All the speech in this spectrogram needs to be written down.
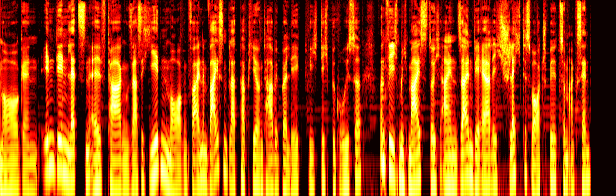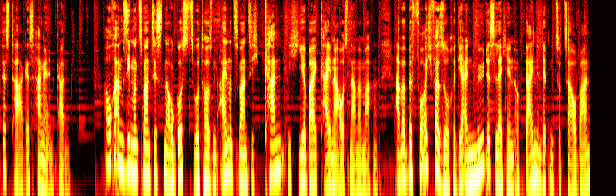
Morgen. In den letzten elf Tagen saß ich jeden Morgen vor einem weißen Blatt Papier und habe überlegt, wie ich dich begrüße und wie ich mich meist durch ein, seien wir ehrlich, schlechtes Wortspiel zum Akzent des Tages hangeln kann. Auch am 27. August 2021 kann ich hierbei keine Ausnahme machen. Aber bevor ich versuche, dir ein müdes Lächeln auf deine Lippen zu zaubern,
